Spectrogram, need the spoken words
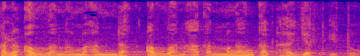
Karena Allah nama andak, Allah akan mengangkat hajat itu.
